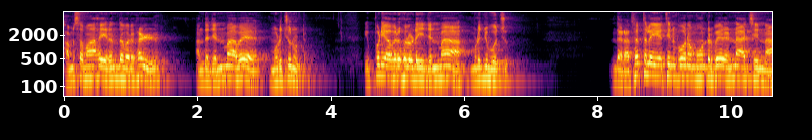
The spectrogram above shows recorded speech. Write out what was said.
ஹம்சமாக இருந்தவர்கள் அந்த ஜென்மாவை முடிச்சுன்னுட்டேன் இப்படி அவர்களுடைய ஜென்மா முடிஞ்சு போச்சு. இந்த ரதத்தில் ஏற்றின்னு போன மூன்று பேர் என்ன ஆச்சுன்னா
